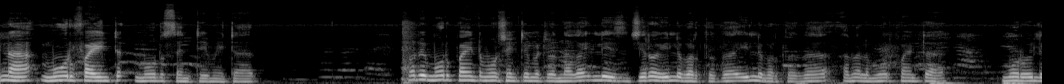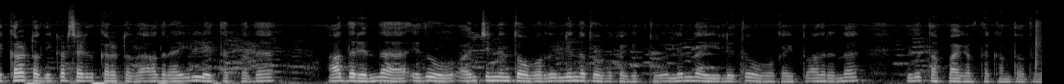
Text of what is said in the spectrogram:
ಇನ್ನು ಮೂರು ಪಾಯಿಂಟ್ ಮೂರು ಸೆಂಟಿಮೀಟರ್. ನೋಡಿ, ಮೂರು ಪಾಯಿಂಟ್ ಮೂರು ಸೆಂಟಿಮೀಟ್ರ್ ಅಂದಾಗ ಇಲ್ಲಿ ಜೀರೋ ಇಲ್ಲಿ ಬರ್ತದೆ ಇಲ್ಲಿ ಬರ್ತದೆ, ಆಮೇಲೆ ಮೂರು ಪಾಯಿಂಟ್ ಮೂರು ಇಲ್ಲಿ ಕರೆಕ್ಟ್ ಅದ, ಈ ಕಡೆ ಸೈಡ್ ಕರೆಕ್ಟ್ ಅದ, ಆದರೆ ಇಲ್ಲಿ ತಪ್ಪದ. ಆದ್ದರಿಂದ ಇದು ಅಂಚಿನಿಂದ ತೊಗೋಬಾರ್ದು, ಇಲ್ಲಿಂದ ತೊಗೋಬೇಕಾಗಿತ್ತು, ಇಲ್ಲಿಂದ ಇಲ್ಲಿ ತೊಗೋಬೇಕಾಗಿತ್ತು. ಆದ್ದರಿಂದ ಇದು ತಪ್ಪಾಗಿರ್ತಕ್ಕಂಥದ್ದು.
